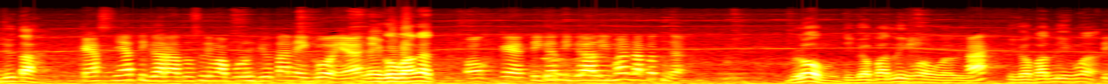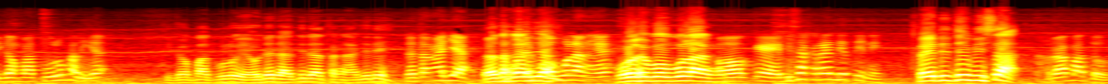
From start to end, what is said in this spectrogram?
juta Cashnya 350 juta nego ya. nego banget Oke, 335 dapat nggak? Belum 345 kali Hah? 345 340 kali ya. 340 ya udah nanti datang aja deh Datang aja. datang Boleh aja bawa pulang ya. boleh bawa pulang Oke, bisa kredit ini. kreditnya bisa Berapa tuh?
